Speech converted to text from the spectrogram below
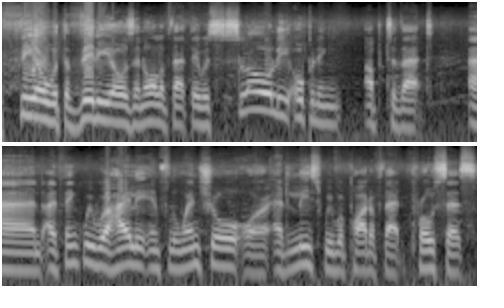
feel with the videos and all of that, they were slowly opening up to that. And I think we were highly influential, or at least we were part of that process.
